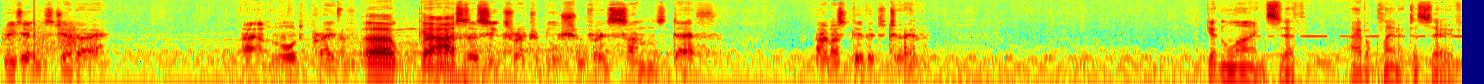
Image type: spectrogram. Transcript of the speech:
Greetings, Jedi. I am Lord Praven. Oh My God. master seeks retribution for his son's death. I must give it to him. Get in line, Sith. I have a planet to save.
